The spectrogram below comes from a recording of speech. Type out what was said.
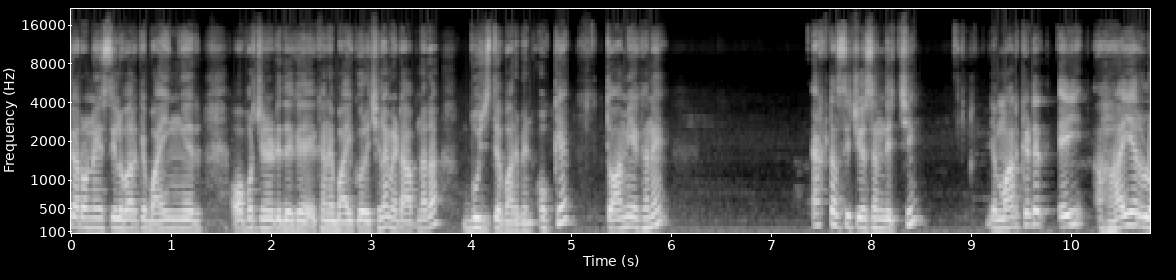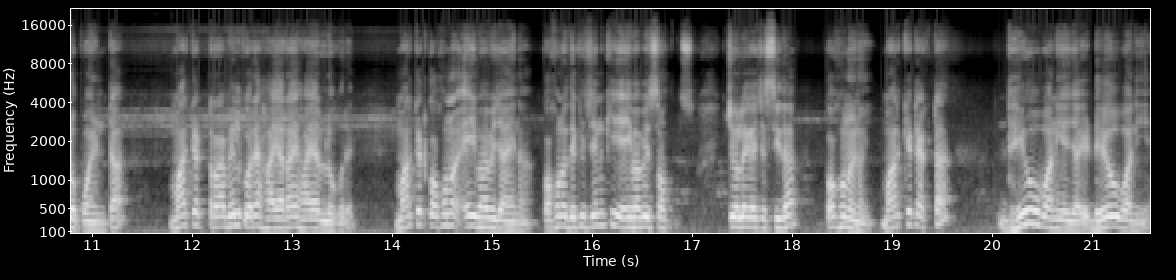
কারণে সিলভারকে বাইংয়ের অপরচুনিটি দেখে এখানে বাই করেছিলাম, এটা আপনারা বুঝতে পারবেন ওকে তো আমি এখানে একটা সিচুয়েশান দিচ্ছি, যে মার্কেটের এই হাইয়ার লো পয়েন্টটা মার্কেট ট্রাভেল করে হায়ার হাই হায়ার লো করে। মার্কেট কখনো এইভাবে যায় না। কখনো দেখেছেন কি এইভাবে সব চলে গেছে সিধা? কখনোই নয়। মার্কেট একটা ঢেউ বানিয়ে যায়, ঢেউ বানিয়ে।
